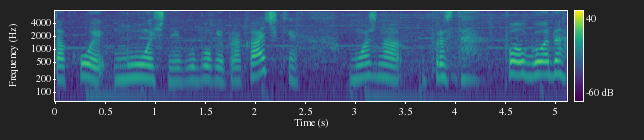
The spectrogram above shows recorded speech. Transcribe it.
такой мощной глубокой прокачки можно просто полгода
